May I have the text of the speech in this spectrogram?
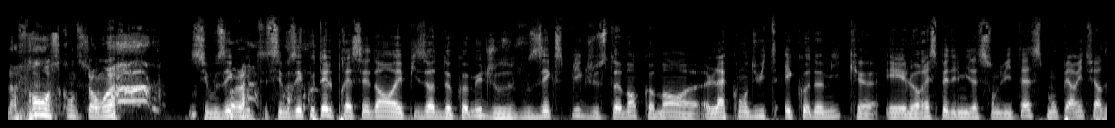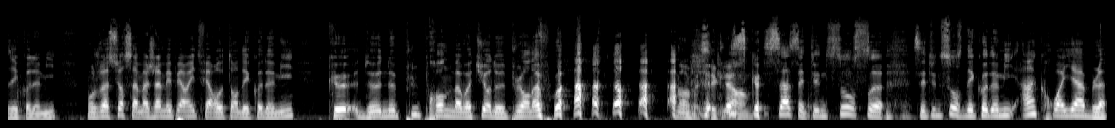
La France compte sur moi. Si vous, écoutez, Voilà. si vous écoutez le précédent épisode de Commute, je vous, vous explique justement comment euh, la conduite économique euh, et le respect des limitations de vitesse m'ont permis de faire des économies. Bon, je vous assure, ça m'a jamais permis de faire autant d'économies que de ne plus prendre ma voiture, de ne plus en avoir. non, mais c'est clair. Parce hein. que ça, c'est une source, c'est une source d'économie incroyable.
